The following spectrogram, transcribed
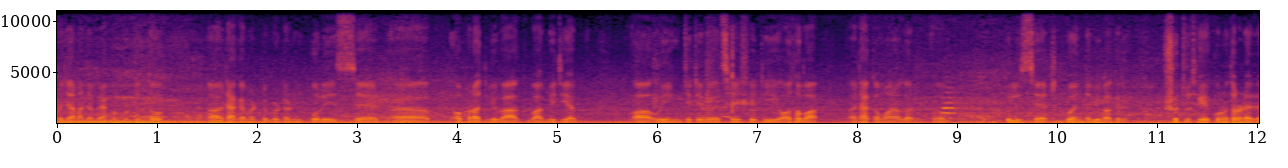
করে জানা যাবে। এখন পর্যন্ত ঢাকা মেট্রোপলিটন পুলিশের অপরাধ বিভাগ বা মিডিয়া উইং যেটি রয়েছে সেটি অথবা ঢাকা মহানগর পুলিশের গোয়েন্দা বিভাগের সূত্র থেকে কোনো ধরনের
